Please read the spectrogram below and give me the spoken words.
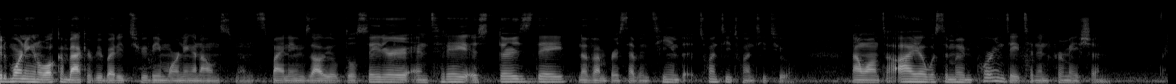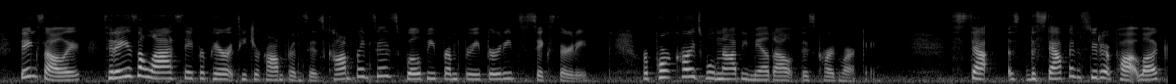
Good morning and welcome back, everybody, to the morning announcements. My name is Ali Abdul Sader, and today is Thursday, November 17th, 2022. Now, on to Aya with some important dates and information. Thanks, Ollie. Today is the last day for parent teacher conferences. Conferences will be from 3:30 to 6:30. Report cards will not be mailed out this card marking. Sta- the staff and student potluck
